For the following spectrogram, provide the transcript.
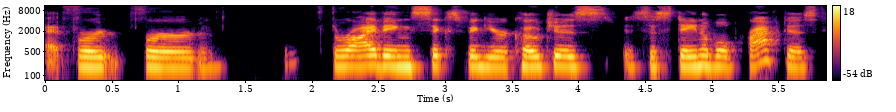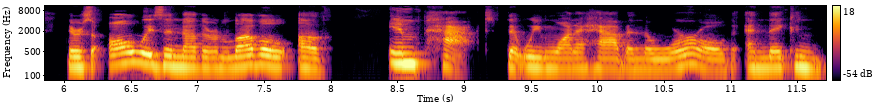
eh, for for thriving six-figure coaches, sustainable practice. There's always another level of impact that we want to have in the world and they can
